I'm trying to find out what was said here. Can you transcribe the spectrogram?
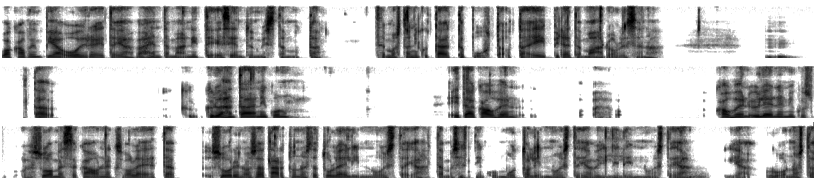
vakavimpia oireita ja vähentämään niiden esiintymistä, mutta semmoista niin kuin täyttä puhtautta ei pidetä mahdollisena. Mm-hmm. Mutta kyllähän tämä niin kuin, ei tämä kauhean kauhean yleinen niin kuin Suomessakaan onneksi ole, että suurin osa tartunnoista tulee linnuista ja tämmöisistä niin kuin muuttolinnuista ja villilinnuista ja, ja luonnosta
